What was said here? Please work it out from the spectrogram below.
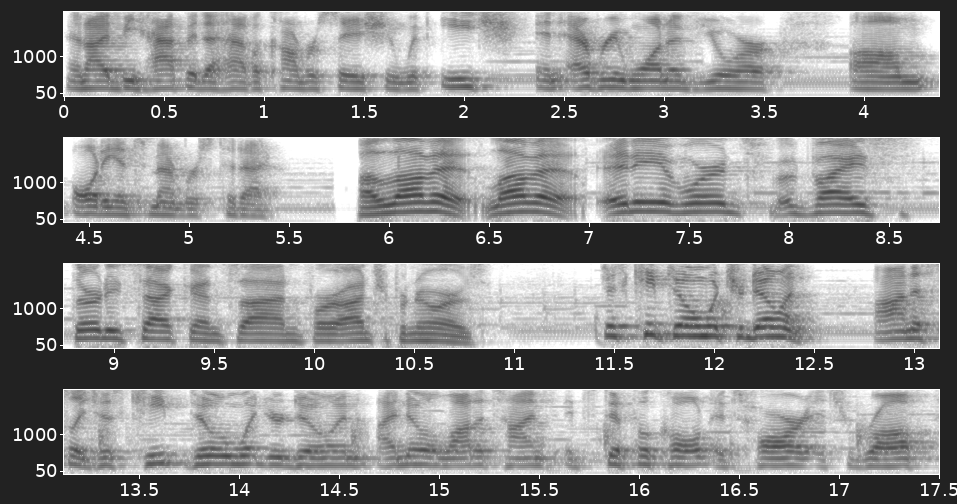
and i'd be happy to have a conversation with each and every one of your um, audience members today I love it. Love it. Any words, advice, 30 seconds on for entrepreneurs? Just keep doing what you're doing. Honestly, just keep doing what you're doing. I know a lot of times it's difficult, it's hard, it's rough.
